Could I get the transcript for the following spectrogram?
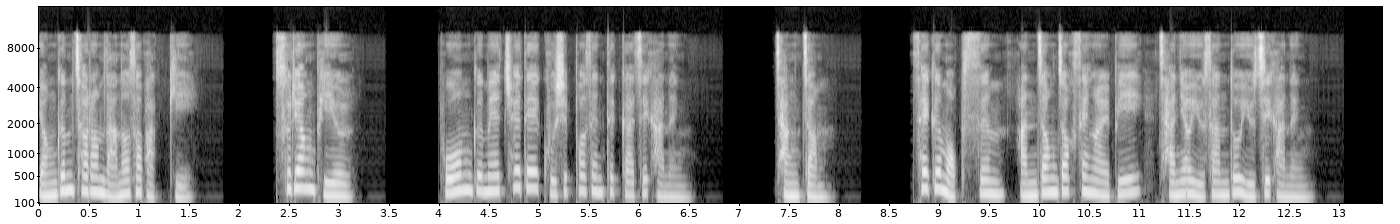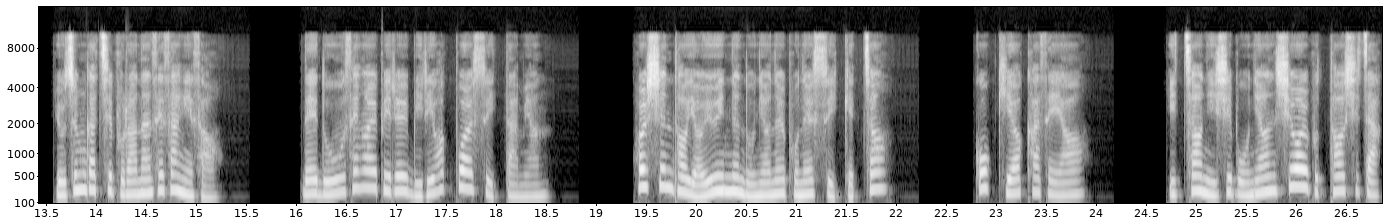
연금처럼 나눠서 받기. 수령 비율. 보험금의 최대 90%까지 가능. 장점. 세금 없음, 안정적 생활비, 자녀 유산도 유지 가능. 요즘같이 불안한 세상에서 내 노후 생활비를 미리 확보할 수 있다면 훨씬 더 여유 있는 노년을 보낼 수 있겠죠? 꼭 기억하세요. 2025년 10월부터 시작.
